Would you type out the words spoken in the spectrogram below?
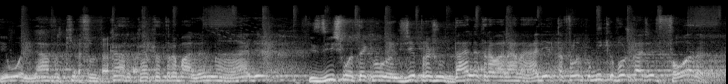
Eu olhava aquilo e falava, cara, o cara está trabalhando na área, existe uma tecnologia para ajudar ele a trabalhar na área e ele está falando comigo que eu vou jogar dinheiro fora.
